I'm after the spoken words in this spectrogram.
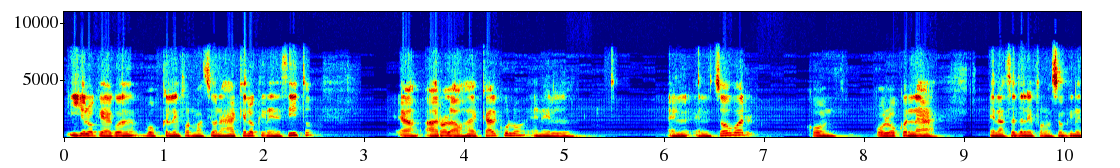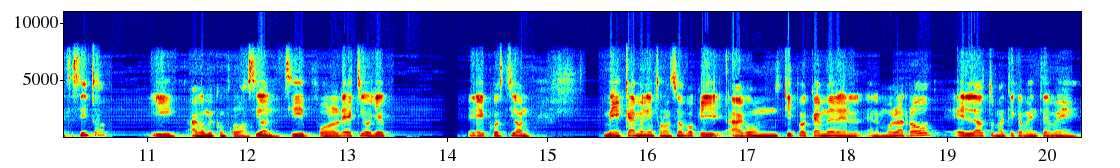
y yo lo que hago es buscar la información, a qué es lo que necesito, abro la hoja de cálculo en el, en, el software, coloco en la, en la celda la información que necesito y hago mi comprobación. Si por X o Y eh, cuestión me cambia la información porque hago un tipo de cambio en el, en el robot, él automáticamente me,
